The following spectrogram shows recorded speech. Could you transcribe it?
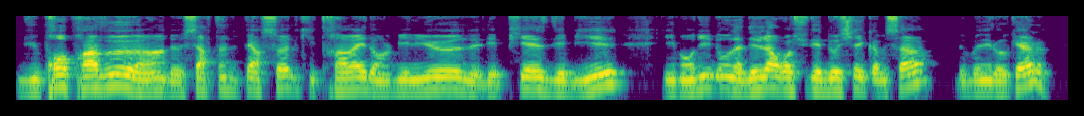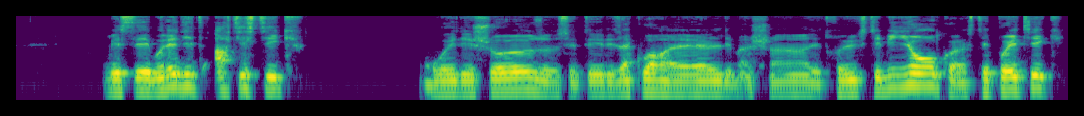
du propre aveu hein, de certaines personnes qui travaillent dans le milieu des pièces, des billets. Ils m'ont dit, nous, on a déjà reçu des dossiers comme ça, de monnaie locale, mais c'est des monnaies dites artistiques. On voyait des choses, c'était des aquarelles, des machins, des trucs. C'était mignon, quoi. C'était poétique.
